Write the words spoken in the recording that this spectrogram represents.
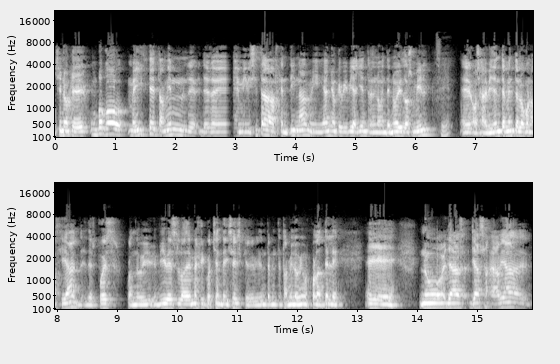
sino que un poco me hice también desde mi visita a Argentina, mi año que viví allí entre el 99 y 2000, eh, o sea, evidentemente lo conocía, después cuando vives lo de México 86, que evidentemente también lo vimos por la tele, eh, no ya, ya había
